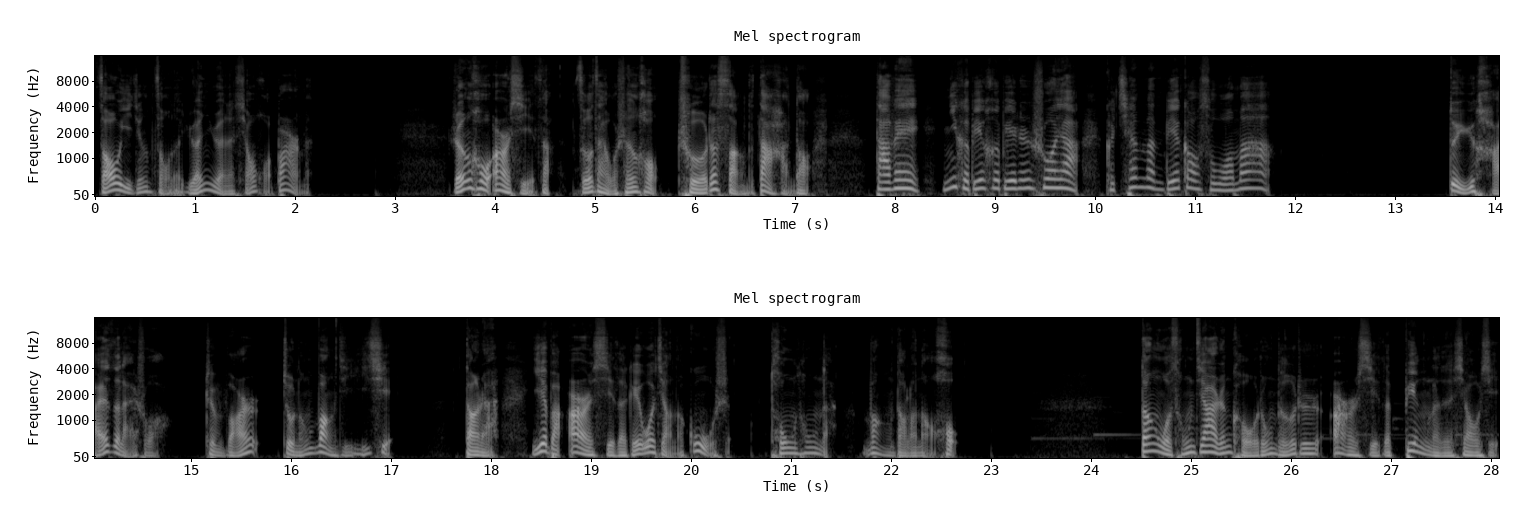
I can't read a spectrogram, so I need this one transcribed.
早已经走得远远的小伙伴们。然后二喜子则在我身后扯着嗓子大喊道：“大威，你可别和别人说呀，可千万别告诉我妈。”对于孩子来说，这玩儿就能忘记一切，当然也把二喜子给我讲的故事通通的忘到了脑后。当我从家人口中得知二喜子病了的消息，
